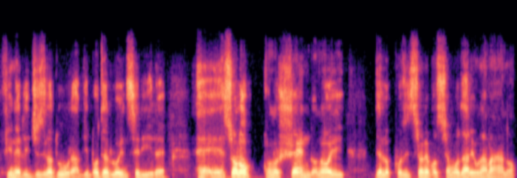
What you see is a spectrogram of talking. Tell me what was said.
fine legislatura, di poterlo inserire, eh, solo conoscendo noi dell'opposizione possiamo dare una mano,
